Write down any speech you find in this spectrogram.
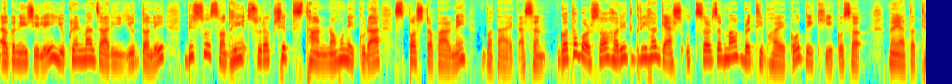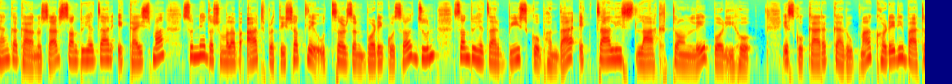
एल्पनेजीले युक्रेनमा जारी युद्धले विश्व सधैँ सुरक्षित स्थान नहुने कुरा स्पष्ट पार्ने बताएका छन्। गत वर्ष हरित गृह ग्यास उत्सर्जनमा वृद्धि भएको देखिएको छ। नयाँ तथ्याङ्कका अनुसार सन् दुई हजार एक्काइसमा शून्य दशमलव आठ प्रतिशतले उत्सर्जन बढेको छ। जुन सन् दुई हजार बिसको भन्दा भन्दा एकचालिस लाख टनले बढी हो। यसको कारकका रूपमा खडेरीबाट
